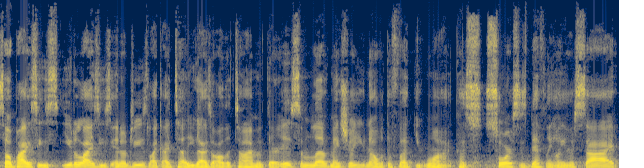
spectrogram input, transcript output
So Pisces, utilize these energies. Like I tell you guys all the time, if there is some love, make sure you know what the fuck you want because source is definitely on your side.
